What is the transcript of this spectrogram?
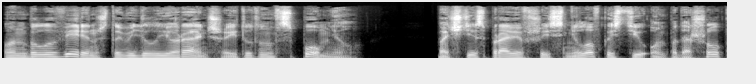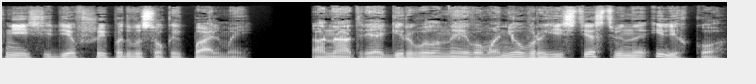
Он был уверен, что видел ее раньше, и тут он вспомнил. Почти справившись с неловкостью, он подошел к ней, сидевшей под высокой пальмой. Она отреагировала на его маневр естественно и легко.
